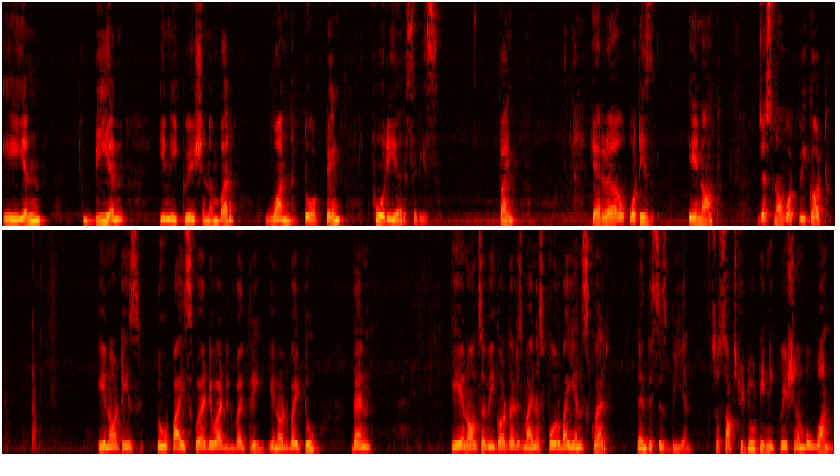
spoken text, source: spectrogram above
An, Bn in equation number 1 to obtain Fourier series. Fine. Here uh, what is A naught? just now what we got a naught is 2 pi square divided by 3 a naught by 2 then an also we got that is minus 4 by n square then this is bn. So substitute in equation number 1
